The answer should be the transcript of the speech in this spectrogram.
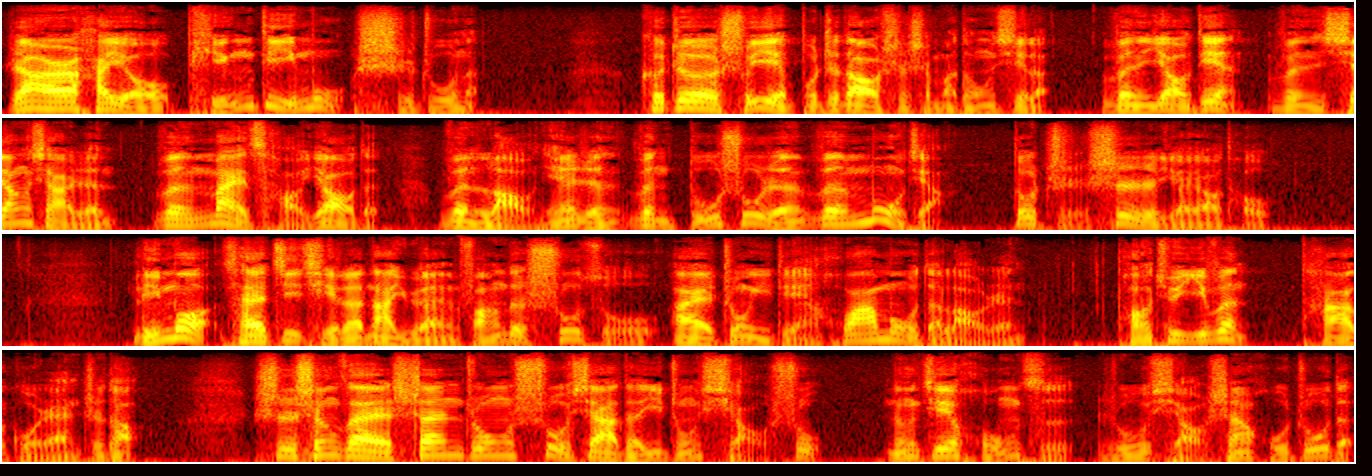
然而还有平地木十株呢，可这谁也不知道是什么东西了。问药店，问乡下人，问卖草药的，问老年人，问读书人，问木匠，都只是摇摇头。林默才记起了那远房的叔祖爱种一点花木的老人，跑去一问，他果然知道。是生在山中树下的一种小树，能结红子，如小珊瑚珠的，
